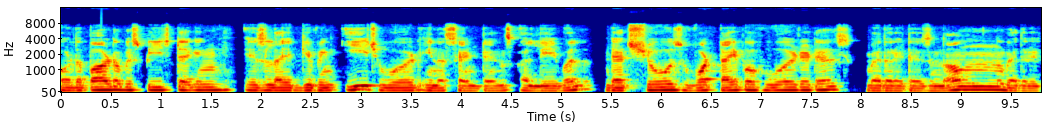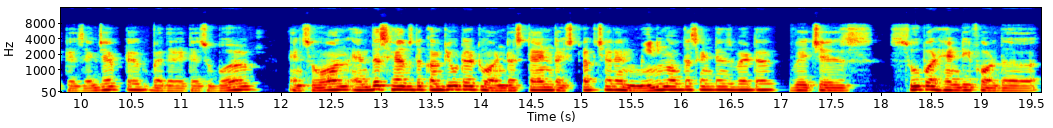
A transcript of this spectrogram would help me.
or the part of speech tagging is like giving each word in a sentence a label that shows what type of word it is, whether it is noun, whether it is adjective, whether it is verb, and so on. And this helps the computer to understand the structure and meaning of the sentence better, which is super handy for the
